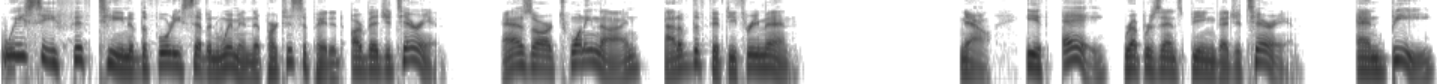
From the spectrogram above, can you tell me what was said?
We see 15 of the 47 women that participated are vegetarian, as are 29 out of the 53 men. Now, if A represents being vegetarian and B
